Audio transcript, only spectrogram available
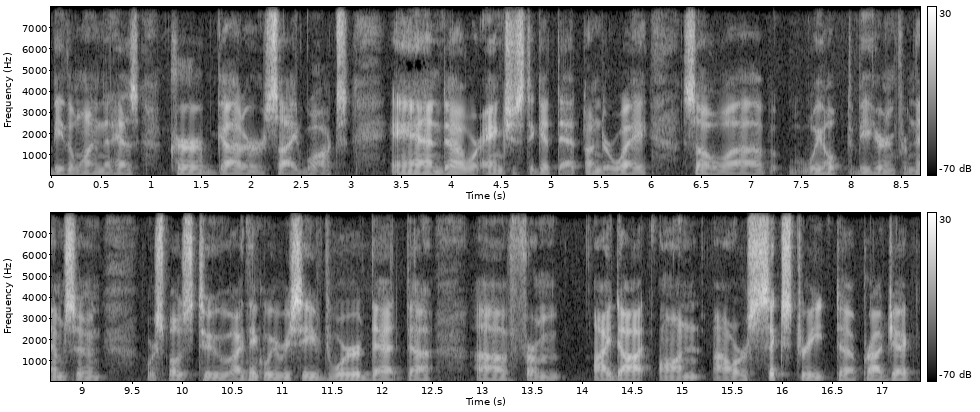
be the one that has curb, gutter, sidewalks, and uh, we're anxious to get that underway. So uh, we hope to be hearing from them soon. We're supposed to. I think we received word that uh, uh, from IDOT on our Sixth Street uh, project,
